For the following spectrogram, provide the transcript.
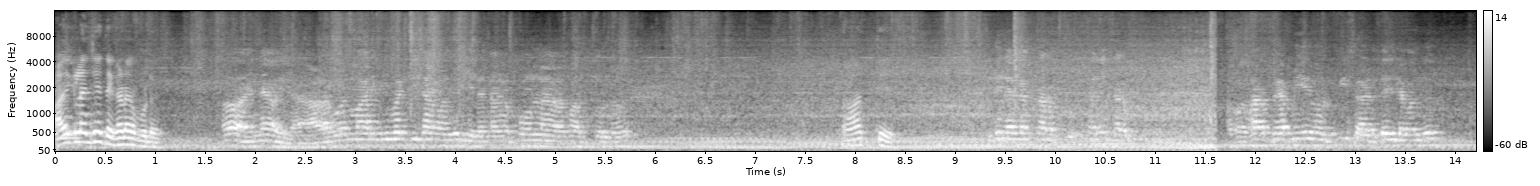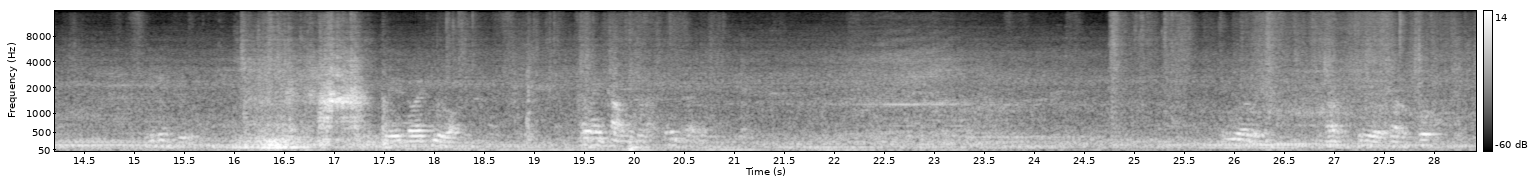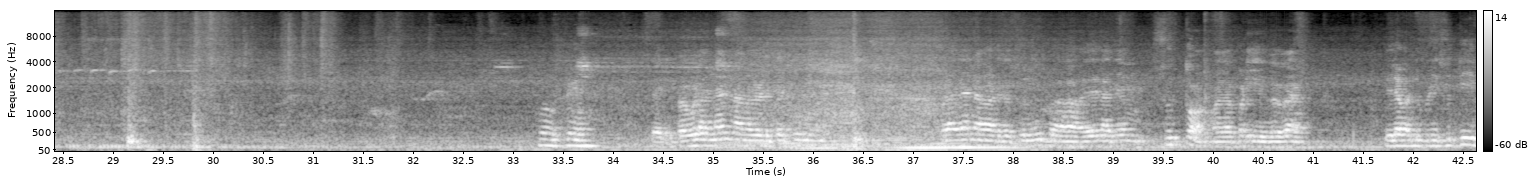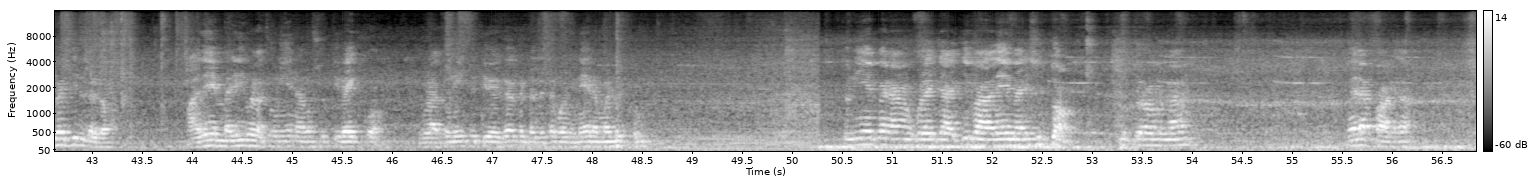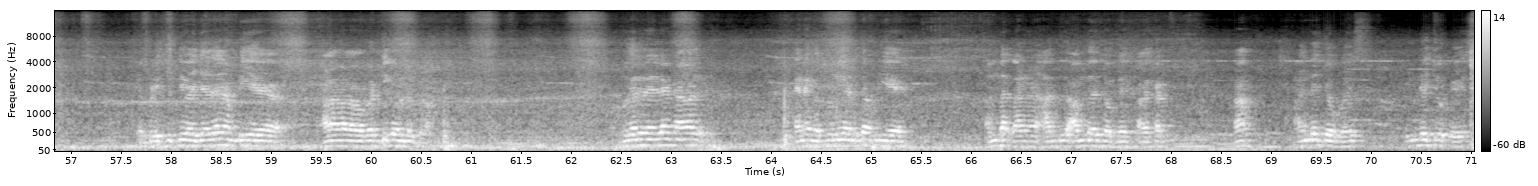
அதுக்கெல்லாம் சேர்த்து கணக்கு போடு. ஓ என்ன அளவு மாதிரி வட்டி நாங்கள் வந்து நாங்கள் ஃபோனில் பார்த்து சொல்கிறோம் பார்த்து. இது நல்ல கருப்பு தனி கருப்பு அப்போ கருப்பு அப்படியே ஒரு பீஸ் அடுத்த இதில் வந்து இருக்கு. இதுக்கு வச்சுருவோம் இது ஒரு கப்பு இது ஒரு கப்பு ஓகே. சரி இப்போ இவ்வளோ தான் நாங்கள் எடுத்த துணி இவ்வளோ தான் நாங்கள் எடுத்த துணி இப்போ இது எல்லாத்தையும் சுத்தம். அது அப்படி இது வேற இதில் வந்து இப்படி சுற்றி வச்சிருக்கല്ലോ அதே மாதிரி இவ்வளோ துணியை நாங்கள் சுற்றி வைப்போம். உங்களை துணி சுற்றி வைக்க கிட்டத்தட்ட கொஞ்சம் நேரம் எடுக்கும். துணியை இப்போ நாங்கள் குழைச்சாச்சு இப்போ அதே மாதிரி சுத்தம். சுற்றுறோம்னா வேலைப்பாடு தான் எப்படி சுற்றி வச்சாதான் அப்படியே அளவளவு வெட்டி கொண்டு இருக்கலாம் முதல்ல எல்லாம் நான் எனக்கு துணி எடுத்து அப்படியே அந்த கண அது அந்த சோகேஸ் அதை கட் ஆ? அந்த சோகேஸ் இந்த ஜோக்கேஸ்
